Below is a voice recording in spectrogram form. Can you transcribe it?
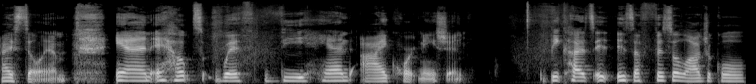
I still am. And it helps with the hand eye coordination because it is a physiological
